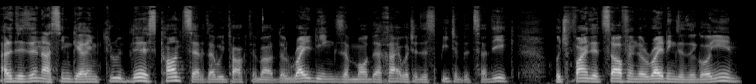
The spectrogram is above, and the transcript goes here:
Through this concept that we talked about, the writings of Mordechai, which is the speech of the tzaddik, which finds itself in the writings of the goyim,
